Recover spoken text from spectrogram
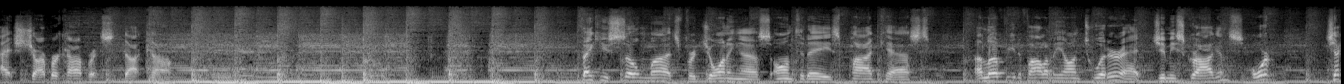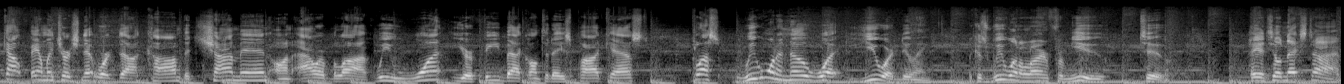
at sharperconference.com. Thank you so much for joining us on today's podcast. I'd love for you to follow me on Twitter at Jimmy Scroggins or check out FamilyChurchNetwork.com to chime in on our blog. We want your feedback on today's podcast. Plus, we want to know what you are doing because we want to learn from you too. Hey, until next time,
